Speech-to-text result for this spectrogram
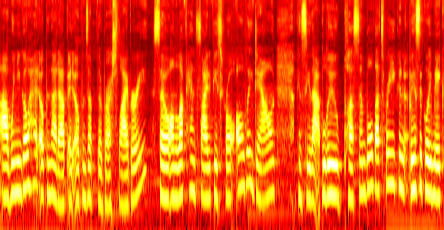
Uh, when you go ahead, open that up, it opens up the brush library. So on the left-hand side, if you scroll all the way down, you can see that blue plus symbol. That's where you can basically make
